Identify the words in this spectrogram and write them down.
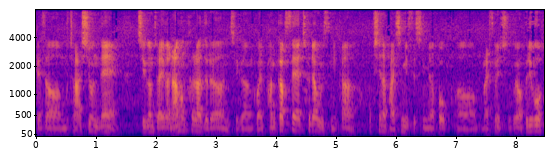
그래서 무척 아쉬운데 지금 저희가 남은 컬러들은 지금 거의 반값에 처리하고 있으니까 혹시나 관심 있으시면 꼭 어, 말씀해 주시고요. 그리고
